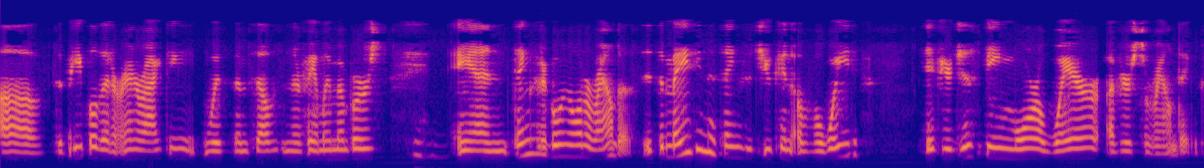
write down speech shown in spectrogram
of the people that are interacting with themselves and their family members and things that are going on around us. It's amazing the things that you can avoid if you're just being more aware of your surroundings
